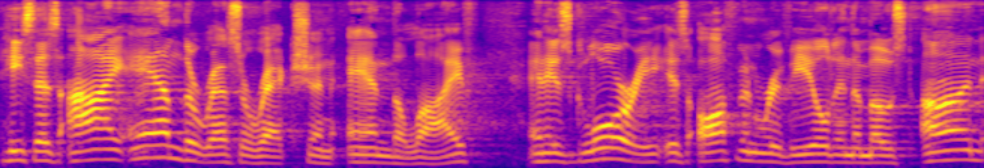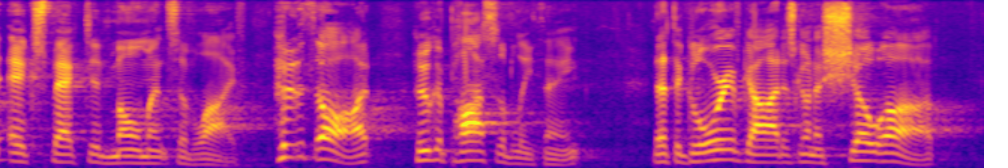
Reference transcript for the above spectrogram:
He says, I am the resurrection and the life, and his glory is often revealed in the most unexpected moments of life. Who thought, who could possibly think, that the glory of God is going to show up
